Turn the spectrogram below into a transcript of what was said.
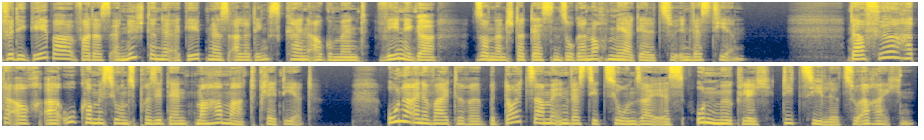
Für die Geber war das ernüchternde Ergebnis allerdings kein Argument, weniger, sondern stattdessen sogar noch mehr Geld zu investieren. Dafür hatte auch AU-Kommissionspräsident Mahamat plädiert. Ohne eine weitere bedeutsame Investition sei es unmöglich, die Ziele zu erreichen.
